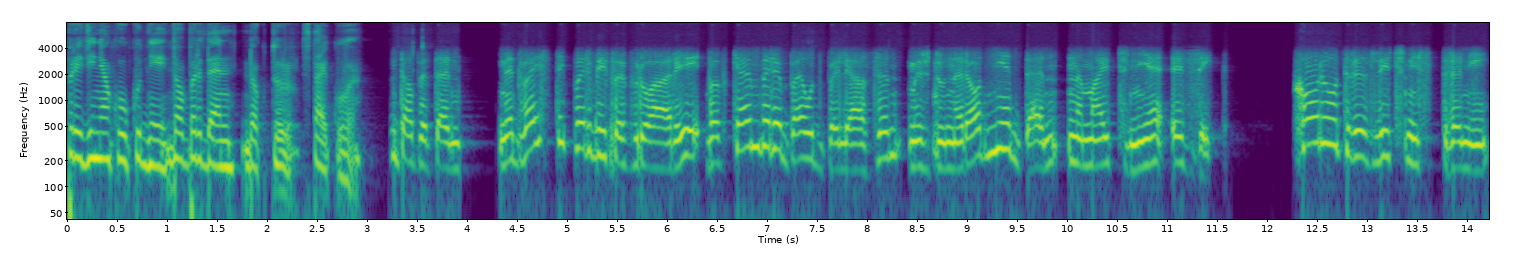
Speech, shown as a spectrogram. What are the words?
преди няколко дни. Добър ден, доктор Стайкова. Добър ден. На 21 февруари в Кембере бе отбелязан Международния ден на майчиния език. Хора от различни страни,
